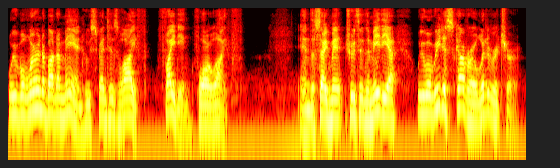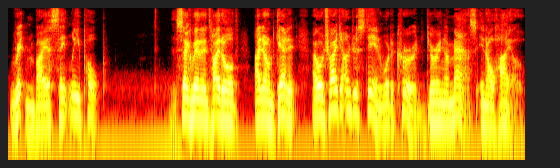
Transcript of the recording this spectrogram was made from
we will learn about a man who spent his life fighting for life. In the segment Truth in the Media, we will rediscover literature written by a saintly pope. In the segment entitled I Don't Get It, I will try to understand what occurred during a Mass in Ohio.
